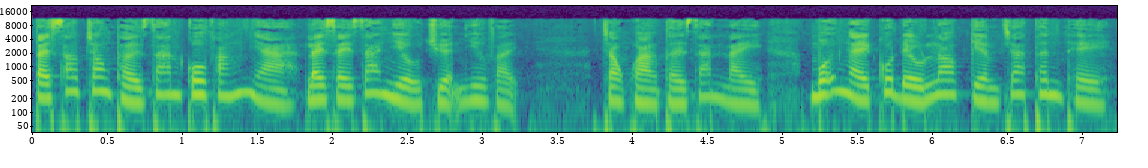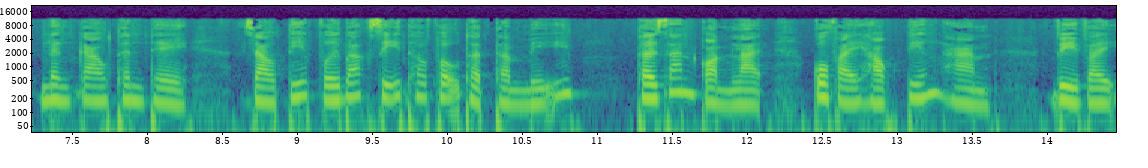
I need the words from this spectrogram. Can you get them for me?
Tại sao trong thời gian cô vắng nhà lại xảy ra nhiều chuyện như vậy? Trong khoảng thời gian này, mỗi ngày cô đều lo kiểm tra thân thể, nâng cao thân thể, giao tiếp với bác sĩ thơ phẫu thuật thẩm mỹ. Thời gian còn lại, cô phải học tiếng Hàn. Vì vậy,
